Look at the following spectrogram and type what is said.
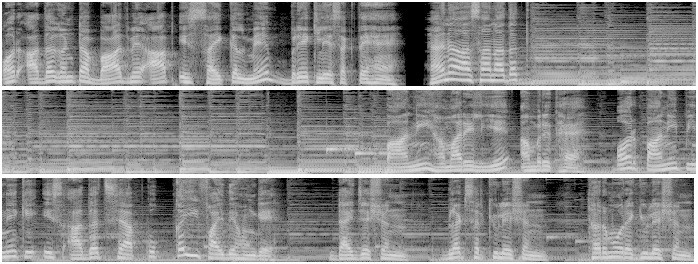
और आधा घंटा बाद में आप इस साइकिल में ब्रेक ले सकते हैं। है ना, आसान आदत? पानी हमारे लिए अमृत है और पानी पीने के इस आदत से आपको कई फ़ायदे होंगे। Digestion, blood circulation thermoregulation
